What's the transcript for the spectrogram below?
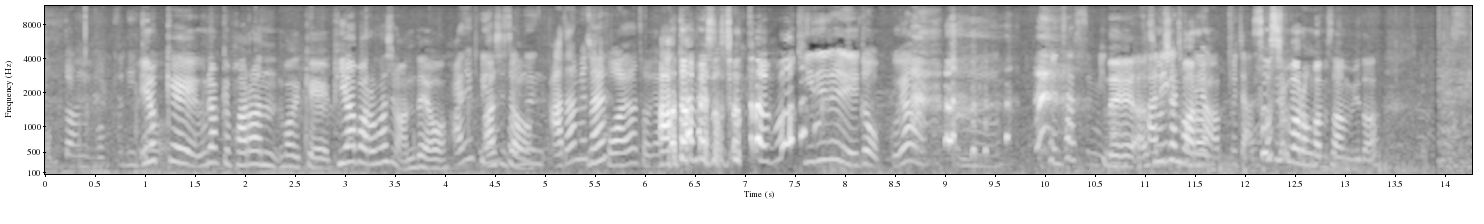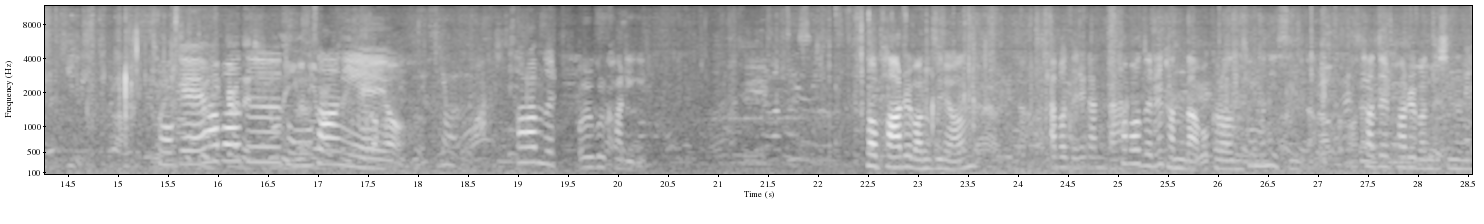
없다는 것 뿐이죠 이렇게 우리 학교 발언 막 이렇게 비하 발언 하시면 안 돼요. 아니 그냥 아시죠? 저는 아담해서 네? 좋아요 저희 아담에서 좋다고? 길 잃을 일도 없고요 음, 괜찮습니다 네, 아, 소신 발언. 아프지 않아요 소신 발언 감사합니다. 저게 하버드 동상이에요. 사람들 얼굴 가리기. 저 발을 만지면 아버들을 간다 하버드를 간다. 뭐 그런 소문이 있습니다. 어, 다들 발을 만지시는.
